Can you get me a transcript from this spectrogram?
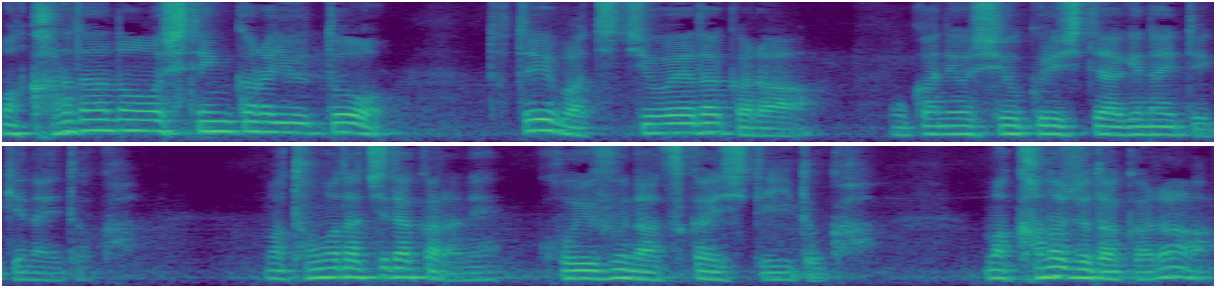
まあ体の視点から言うと、例えば父親だからお金を仕送りしてあげないといけないとか、まあ友達だからね、こういう風な扱いしていいとか、まあ彼女だから、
